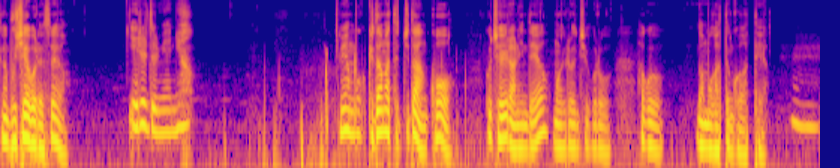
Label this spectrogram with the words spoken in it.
그냥 무시해 버렸어요. 예를 들면요. 그냥 뭐 귀담아 듣지도 않고 그 제일 아닌데요. 뭐 이런 식으로 하고 넘어갔던 것 같아요. 음.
